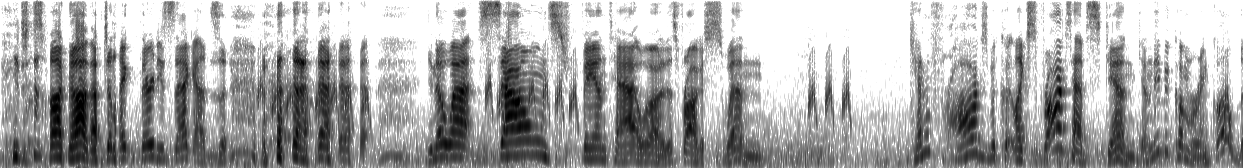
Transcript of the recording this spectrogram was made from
He just hung up after like 30 seconds. you know what? Sounds fantastic. This frog is sweating. Can frogs become... Like, frogs have skin. Can they become wrinkled?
